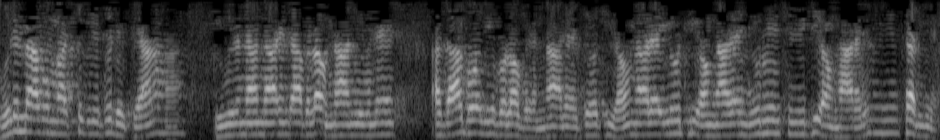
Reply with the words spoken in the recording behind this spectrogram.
ဝေဒနာပေါ်မှာစိတ်ကလေးဖြစ်တဲ့ကြာဒီဝေဒနာနာရင်ဒါဘယ်လောက်နာနေလဲအသာဘောကြီးဘယ်လောက်ပဲနာတယ်ကြောထိအောင်နာတယ်ရိုးထိအောင်နာတယ်ရိုးရင်းရှင်ထိအောင်နာတယ်စသည်ဖြင့်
